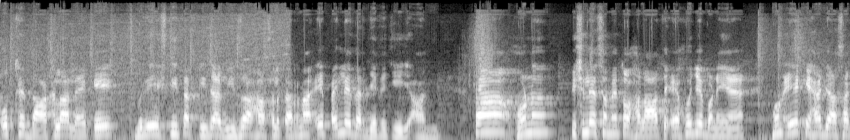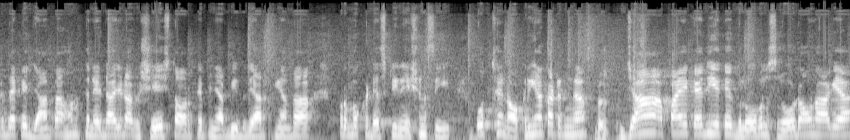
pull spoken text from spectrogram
ਉੱਥੇ ਦਾਖਲਾ ਲੈ ਕੇ ਵਿਦੇਸ਼ ਦੀ ਧਰਤੀ ਦਾ ਵੀਜ਼ਾ ਹਾਸਲ ਕਰਨਾ ਇਹ ਪਹਿਲੇ ਦਰਜੇ ਤੇ ਚੀਜ਼ ਆ ਗਈ। ਤਾਂ ਹੁਣ ਪਿਛਲੇ ਸਮੇਂ ਤੋਂ ਹਾਲਾਤ ਇਹੋ ਜਿਹੇ ਬਣੇ ਆ ਹੁਣ ਇਹ ਕਿਹਾ ਜਾ ਸਕਦਾ ਹੈ ਕਿ ਜਾਂ ਤਾਂ ਹੁਣ ਕੈਨੇਡਾ ਜਿਹੜਾ ਵਿਸ਼ੇਸ਼ ਤੌਰ ਤੇ ਪੰਜਾਬੀ ਵਿਦਿਆਰਥੀਆਂ ਦਾ ਪ੍ਰਮੁੱਖ ਡੈਸਟੀਨੇਸ਼ਨ ਸੀ ਉੱਥੇ ਨੌਕਰੀਆਂ ਘਟ ਗਈਆਂ। ਜਾਂ ਆਪਾਂ ਇਹ ਕਹਿ ਦਈਏ ਕਿ ਗਲੋਬਲ ਸਲੋ ਡਾਊਨ ਆ ਗਿਆ।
